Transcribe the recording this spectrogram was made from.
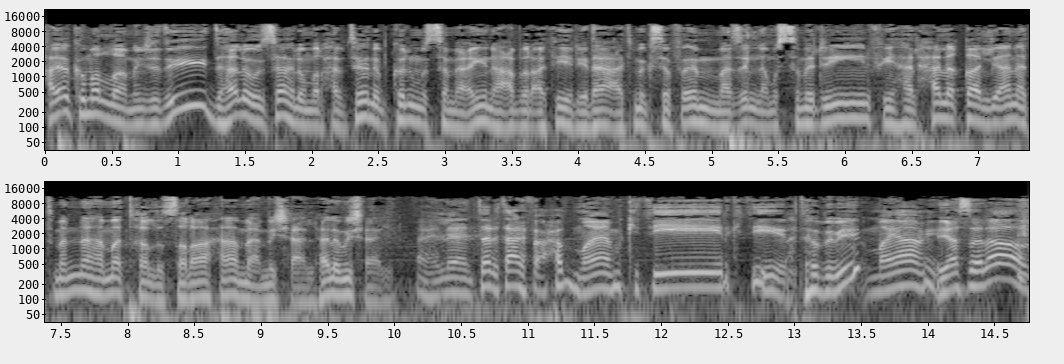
حياكم الله من جديد. هلا وسهلا ومرحبتين بكل مستمعينا عبر أثير إذاعة مكسف إم. ما زلنا مستمرين في هالحلقة اللي أنا أتمناها ما تخلص صراحة مع مشعل. هلا مشعل. أهلين. ترى تعرف أحب ميامي كثير كثير. تحب مين؟ ميامي. يا سلام.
